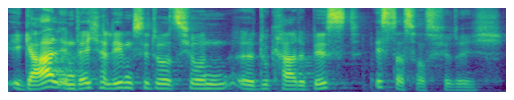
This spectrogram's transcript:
egal, in welcher Lebenssituation äh, du gerade bist, ist das was für dich.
